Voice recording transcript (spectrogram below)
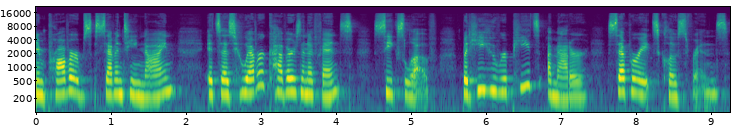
in Proverbs 17:9, it says, Whoever covers an offense seeks love, but he who repeats a matter separates close friends.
